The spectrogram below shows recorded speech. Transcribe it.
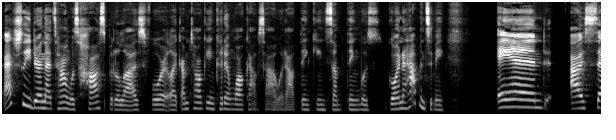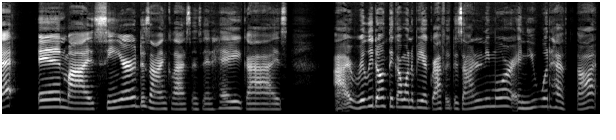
actually during that time was hospitalized for like I'm talking couldn't walk outside without thinking something was going to happen to me. And I sat in my senior design class and said, "Hey guys, I really don't think I want to be a graphic designer anymore." And you would have thought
